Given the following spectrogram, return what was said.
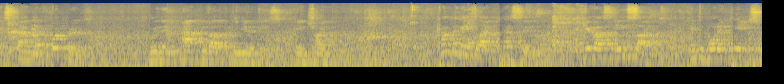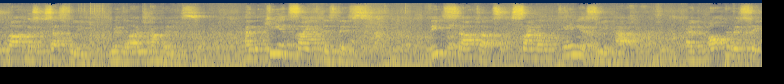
expand their footprint within app developer communities in China. Companies like Testin give us insight into what it takes to partner successfully with large companies. And the key insight is this. These startups simultaneously have an optimistic,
